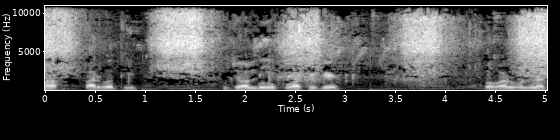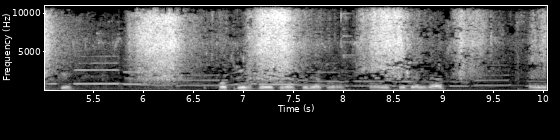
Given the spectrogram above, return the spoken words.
মা পার্বতী জল নিয়ে কুয়া থেকে ভগবান ভোলেনাথকে প্রতিরূপ করেছিলেন পূজা করে। বেল গাছ, এই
